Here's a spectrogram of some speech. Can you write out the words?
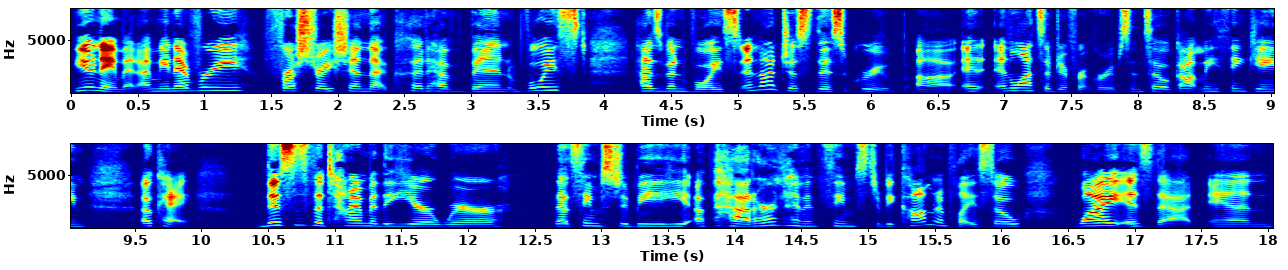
you name it. I mean, every frustration that could have been voiced has been voiced, and not just this group, uh, and, and lots of different groups. And so it got me thinking okay, this is the time of the year where that seems to be a pattern and it seems to be commonplace. So, why is that? And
